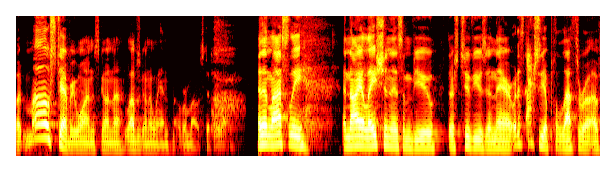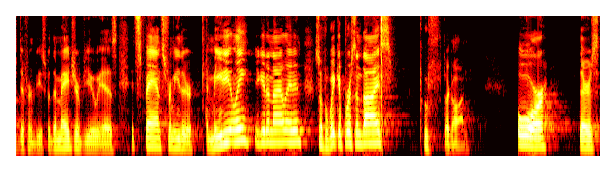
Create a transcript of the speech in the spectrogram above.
But most everyone's gonna, love's gonna win over most everyone. And then lastly, annihilationism view, there's two views in there, but it's actually a plethora of different views. But the major view is it spans from either immediately you get annihilated, so if a wicked person dies, poof, they're gone. Or there's,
